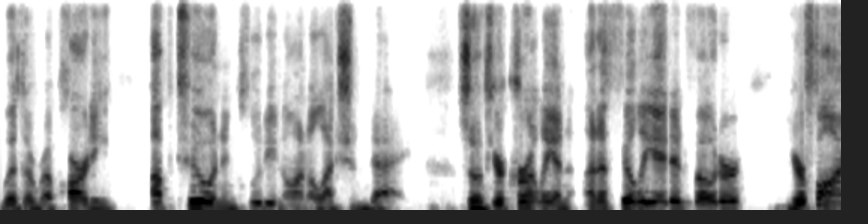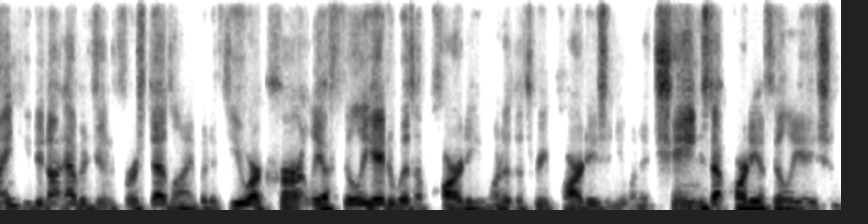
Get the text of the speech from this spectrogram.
with a party up to and including on election day. So if you're currently an unaffiliated voter, you're fine. You do not have a June 1st deadline. But if you are currently affiliated with a party, one of the three parties, and you want to change that party affiliation,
